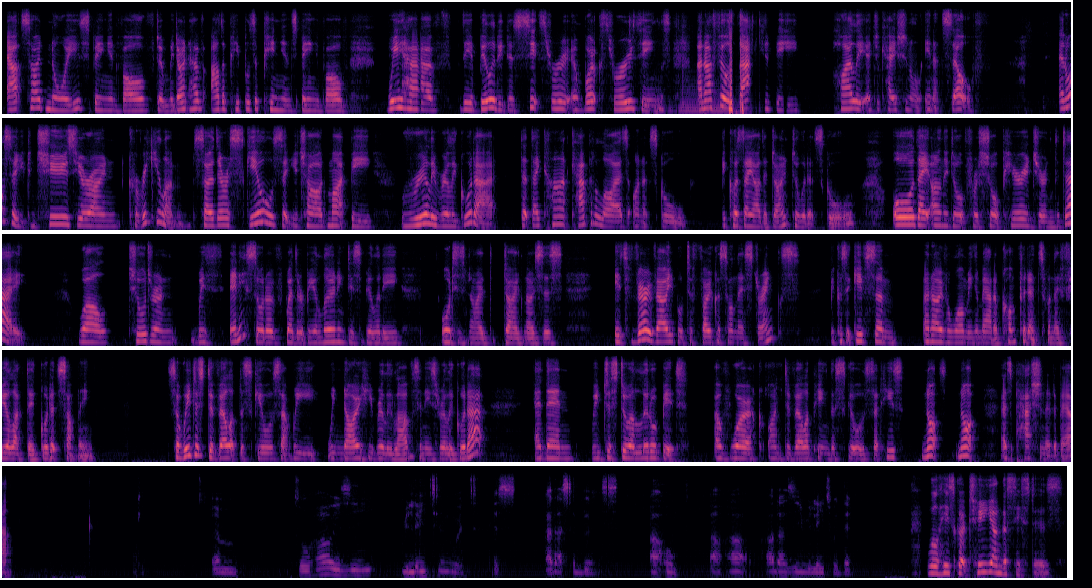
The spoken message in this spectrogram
outside noise being involved and we don't have other people's opinions being involved. We have the ability to sit through and work through things. And I feel that can be highly educational in itself. And also, you can choose your own curriculum. So, there are skills that your child might be really, really good at that they can't capitalize on at school because they either don't do it at school or they only do it for a short period during the day. Well, children with any sort of, whether it be a learning disability, autism diagnosis, it's very valuable to focus on their strengths because it gives them an overwhelming amount of confidence when they feel like they're good at something. So we just develop the skills that we we know he really loves and he's really good at, and then we just do a little bit of work on developing the skills that he's not not as passionate about. Um, so how is he relating with his other siblings at home? Uh, how how does he relate with them? Well, he's got two younger sisters,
